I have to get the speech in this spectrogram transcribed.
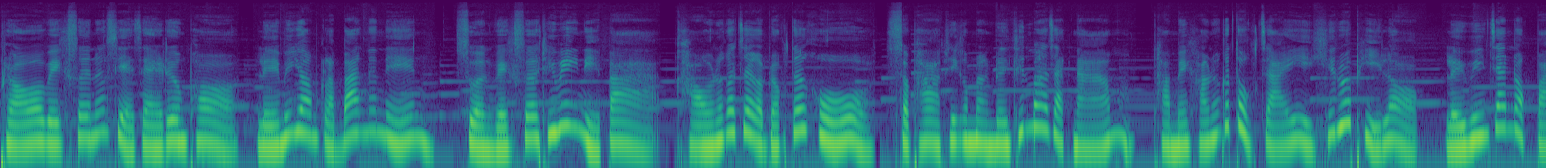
เพราะว่าเวกเซอร์นั้นเสียใจเรื่องพ่อ เลยไม่ยอมกลับบ้านนั่นเอง ส่วนเวกเซอร์ที่วิ่งหนีป้า เขานั้นก็เจอกับดรโค สภาพที่กำลังเดินขึ้นมาจากน้ำทำให้เขานั้นก็ตกใจ คิดว่าผีหลอก เลยวิ่งแจ้นออกไป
